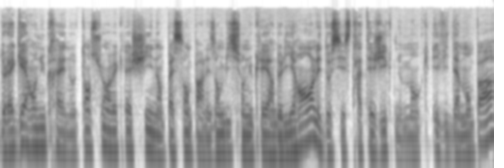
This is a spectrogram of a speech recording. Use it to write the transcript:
De la guerre en Ukraine aux tensions avec la Chine, en passant par les ambitions nucléaires de l'Iran, les dossiers stratégiques ne manquent évidemment pas,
